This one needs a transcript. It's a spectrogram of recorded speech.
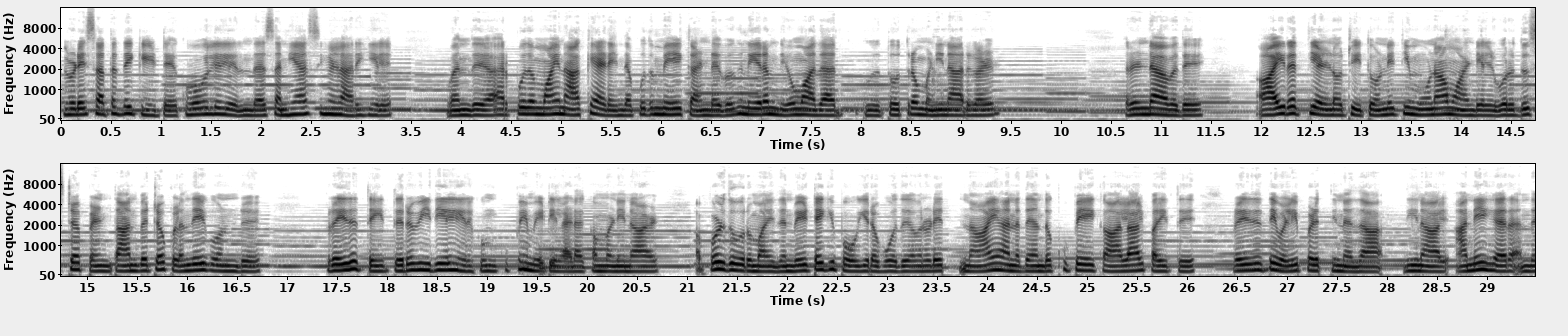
இவருடைய சத்தத்தை கேட்டு கோவிலில் இருந்த சன்னியாசிகள் அருகில் வந்து அற்புதமாய் நாக்கை அடைந்த புதுமையை கண்டு வெகு நேரம் தேவமாதா தோத்திரம் பண்ணினார்கள். இரண்டாவது ஆயிரத்தி எழுநூற்றி தொண்ணூற்றி மூணாம் ஆண்டில் ஒரு துஷ்ட பெண் தான் பெற்ற குழந்தையை கொண்டு பிரேதத்தை தெருவீதியில் இருக்கும் குப்பை மேட்டில் அடக்கம் பண்ணினாள். அப்பொழுது ஒரு மனிதன் வேட்டைக்கு போகிற போது அவனுடைய நாயானது அந்த குப்பையை காலால் பறித்து பிரேதத்தை வெளிப்படுத்தினதால் அநேகர் அந்த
